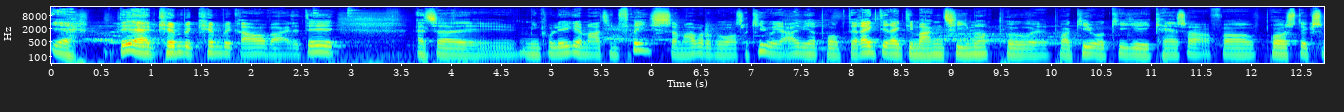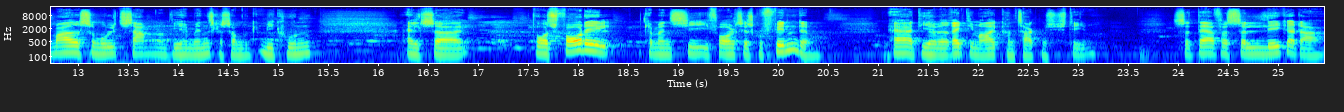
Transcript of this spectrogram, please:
Ja, det er et kæmpe, kæmpe gravearbejde. Det, altså, øh, min kollega Martin Fris, som arbejder på vores arkiv, og jeg, vi har brugt rigtig, rigtig mange timer på, øh, på arkiv og kigge i kasser, for at prøve at stykke så meget som muligt sammen om de her mennesker, som vi kunne. Altså, vores fordel, kan man sige, i forhold til at skulle finde dem, er, at de har været rigtig meget i kontakt med systemet. Så derfor så ligger der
